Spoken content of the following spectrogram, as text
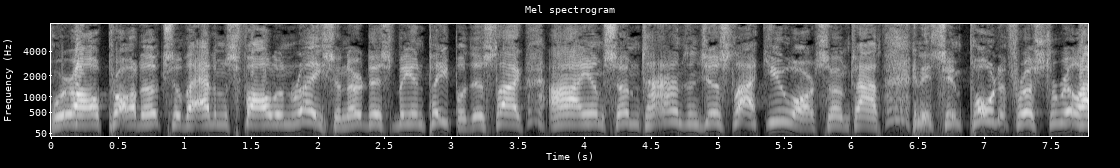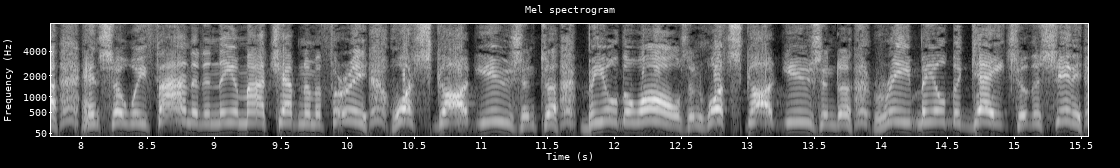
We're all products of Adam's fallen race, and they're just being people, just like I am sometimes, and just like you are sometimes. And it's important for us to realize. And so we find that in Nehemiah chapter number three, what's God using to build the walls, and what's God using to rebuild the gates of the city?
